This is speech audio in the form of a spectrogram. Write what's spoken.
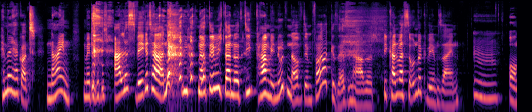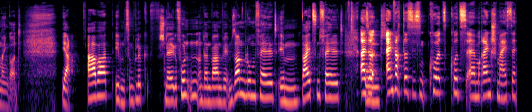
Himmel, Herrgott, nein, mir hätte wirklich alles wehgetan, nachdem ich da nur die paar Minuten auf dem Fahrrad gesessen habe. Wie kann was so unbequem sein? Mm. Oh mein Gott. Ja, aber eben zum Glück schnell gefunden und dann waren wir im Sonnenblumenfeld, im Weizenfeld. Also einfach, dass ich es kurz, kurz ähm, reinschmeiße.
